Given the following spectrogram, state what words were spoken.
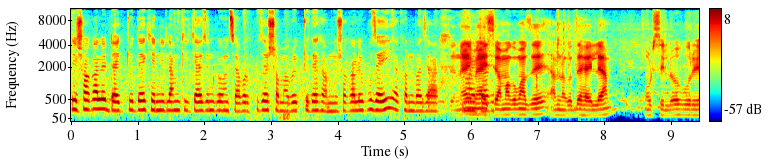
তো সকালেরটা একটু দেখে নিলাম কি কি আয়োজন করেছে আবার পূজার সময় আবার একটু দেখাম নি সকালের পূজাই এখন বাজার আইছে আমাকে মাঝে আপনাকে দেখাইলাম উঠছিল উপরে।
